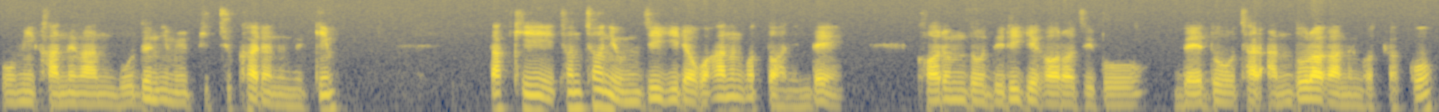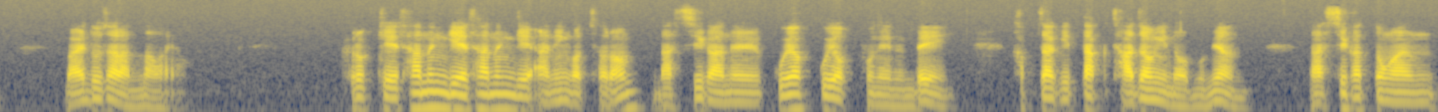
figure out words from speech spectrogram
몸이 가능한 모든 힘을 비축하려는 느낌? 딱히 천천히 움직이려고 하는 것도 아닌데 걸음도 느리게 걸어지고 뇌도 잘 안 돌아가는 것 같고 말도 잘 안 나와요. 그렇게 사는 게 사는 게 아닌 것처럼 낮 시간을 꾸역꾸역 보내는데 갑자기 딱 자정이 넘으면 낮 시간 동안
